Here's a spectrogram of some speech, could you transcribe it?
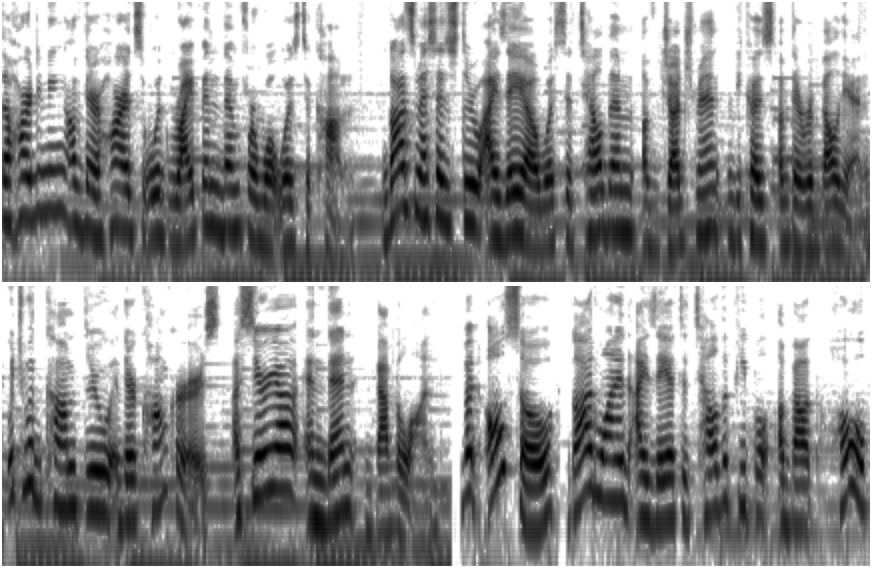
the hardening of their hearts would ripen them for what was to come. God's message through Isaiah was to tell them of judgment because of their rebellion, which would come through their conquerors, Assyria and then Babylon. But also, God wanted Isaiah to tell the people about hope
